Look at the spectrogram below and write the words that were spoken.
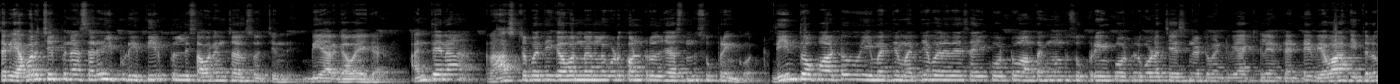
సరే ఎవరు చెప్పినా సరే ఇప్పుడు ఈ తీర్పుల్ని సవరించాల్సి వచ్చింది బిఆర్ గవాయ్ గారు. అంతేనా? రాష్ట్రపతి గవర్నర్లు కూడా కంట్రోల్ చేస్తుంది సుప్రీంకోర్టు దీంతో పాటు ఈ మధ్య మధ్యప్రదేశ్ హైకోర్టు అంతకుముందు సుప్రీంకోర్టులు కూడా చేసినటువంటి వ్యాఖ్యలు ఏంటంటే వివాహితులు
